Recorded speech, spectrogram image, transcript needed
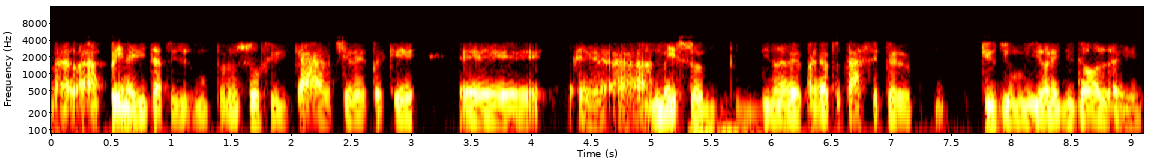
ha appena evitato per un soffio di carcere perché eh, eh, ha ammesso di non aver pagato tasse per più di un milione di dollari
